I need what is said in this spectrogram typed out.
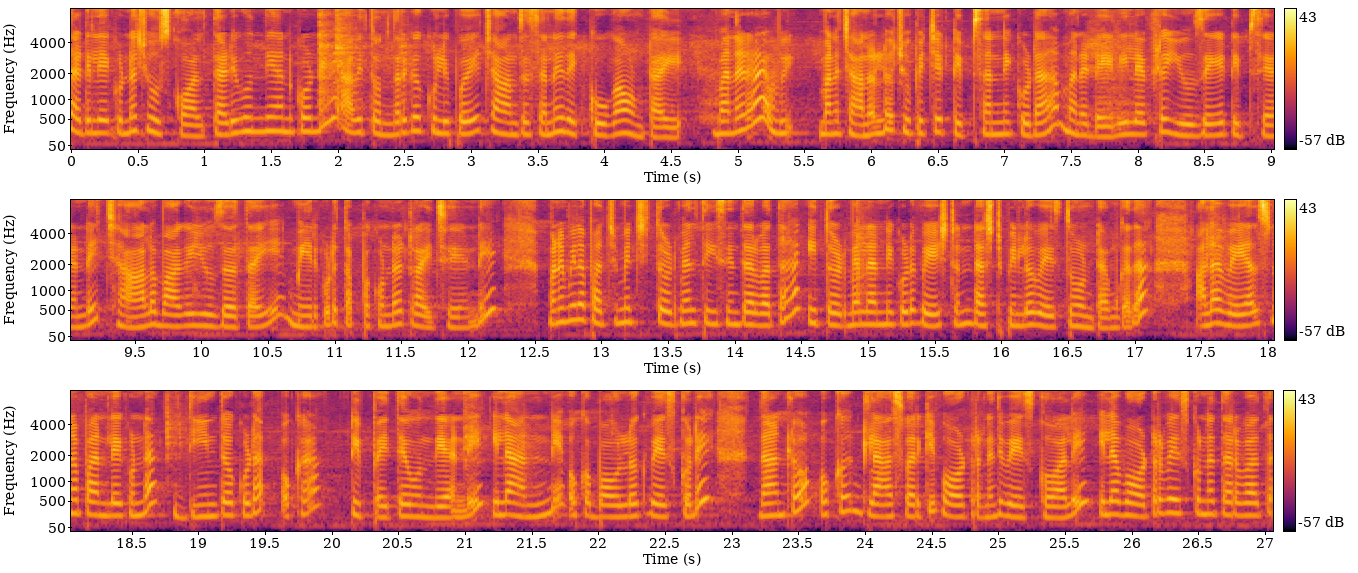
తడి లేకుండా చూసుకోవాలి. తడి ఉంది అనుకోండి అవి తొందరగా కులిపోయే ఛాన్సెస్ అనేది ఎక్కువగా ఉంటాయి. మన మన ఛానల్లో చూపించే టిప్స్ అన్నీ కూడా మన డైలీ లైఫ్లో యూజ్ అయ్యే టిప్స్ అండి. చాలా బాగా యూజ్ అవుతాయి. మీరు కూడా తప్పకుండా ట్రై చేయండి. మనం ఇలా పచ్చిమిర్చి తొడిమేలు తీసిన తర్వాత ఈ తొడిమెలన్నీ కూడా వేస్ట్ అని డస్ట్బిన్లో వేస్తూ ఉంటాం కదా. అలా వేయాల్సిన పని లేకుండా దీంతో కూడా ఒక టిప్ అయితే ఉంది అండి. ఇలా అన్నీ ఒక బౌల్లోకి వేసుకొని దాంట్లో ఒక గ్లాస్ వరకు వాటర్ అనేది వేసుకోవాలి. ఇలా వాటర్ వేసుకున్న తర్వాత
